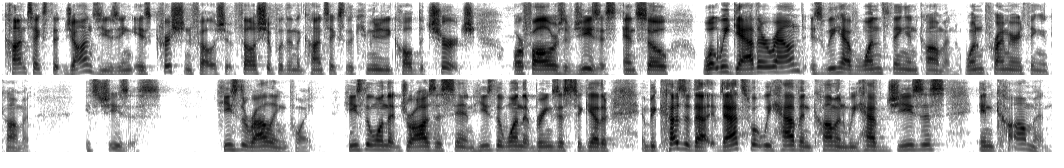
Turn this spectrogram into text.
context that John's using is Christian fellowship, fellowship within the context of the community called the church or followers of Jesus. And so, what we gather around is we have one thing in common, one primary thing in common it's Jesus. He's the rallying point. He's the one that draws us in. He's the one that brings us together. And because of that, that's what we have in common. We have Jesus in common.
